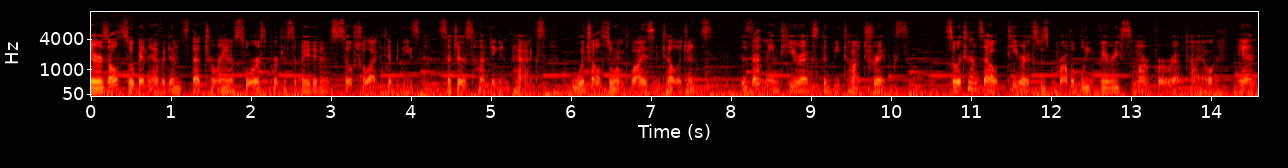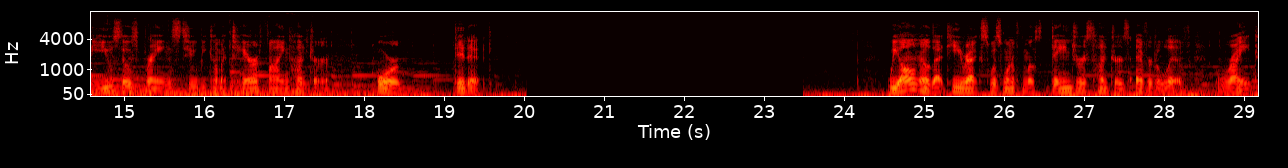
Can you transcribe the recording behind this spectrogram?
There has also been evidence that Tyrannosaurus participated in social activities, such as hunting in packs, which also implies intelligence. Does that mean T Rex could be taught tricks? So it turns out T Rex was probably very smart for a reptile, and used those brains to become a terrifying hunter. Or did it? We all know that T Rex was one of the most dangerous hunters ever to live, right?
